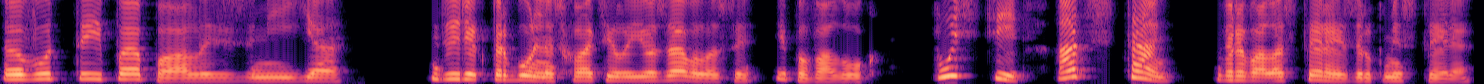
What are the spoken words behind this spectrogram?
Вот ты и попалась, змея. Директор больно схватил ее за волосы и поволок. «Пусти! Отстань!» вырывала Стера из рук Мистеля.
